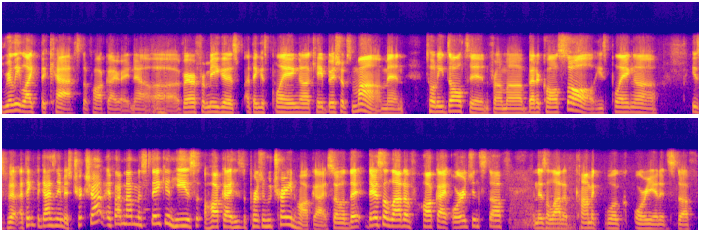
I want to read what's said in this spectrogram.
really like the cast of Hawkeye right now. Uh, Vera Farmiga is, I think, is playing uh, Kate Bishop's mom, and Tony Dalton from uh, Better Call Saul. He's playing uh, He's I think the guy's name is Trickshot, if I'm not mistaken. He's Hawkeye. He's the person who trained Hawkeye. So there, there's a lot of Hawkeye origin stuff, and there's a lot of comic book oriented stuff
